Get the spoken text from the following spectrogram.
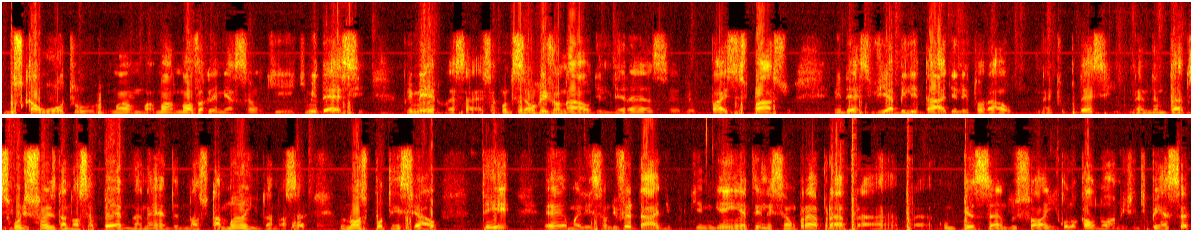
buscar um outro, uma, uma, nova agremiação que, que me desse, primeiro, essa, essa condição regional de liderança, de ocupar esse espaço, me desse viabilidade eleitoral, né, que eu pudesse, né, dentro das condições da nossa perna, né, do nosso tamanho, da nossa, do nosso potencial, ter é, uma eleição de verdade, porque ninguém entra em eleição para pensando só em colocar o nome. A gente pensa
